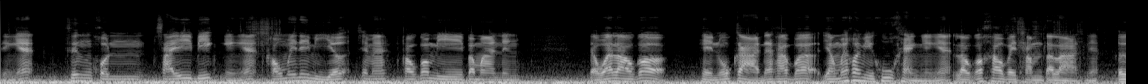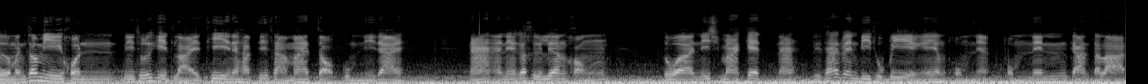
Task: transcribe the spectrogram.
อย่างเงี้ย ซึ่งคนไซส์บิ๊กอย่างเงี้ยเขาไม่ได้มีเยอะใช่ไหมเขาก็มีประมาณหนึ่งแต่ว่าเราก็เห็นโอกาสนะครับ ว่ายังไม่ค่อยมีคู่แข่งอย่างเงี้ย เราก็เข้าไปทำตลาดเนี่ยเออมันก็มีคนมีธุรกิจหลายที่นะครับ ที่สามารถเจาะกลุ่มนี้ได้นะอันนี้ก็คือเรื่องของตัว niche market นะ หรือถ้าเป็น B2B อย่างเงี้ยอย่างผมเนี่ย ผมเน้นการตลาด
